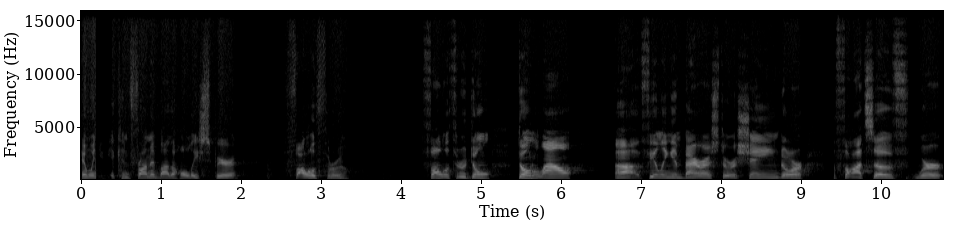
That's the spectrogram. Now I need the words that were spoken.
And when you get confronted by the Holy Spirit, follow through. Follow through. Don't, don't allow uh, feeling embarrassed or ashamed or thoughts of we're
